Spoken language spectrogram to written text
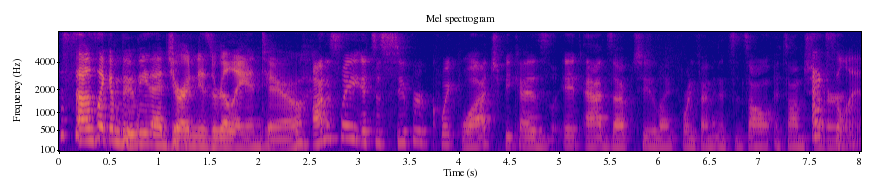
This sounds like a movie that Jordan is really into. honestly, it's a super quick watch because it adds up to like 45 minutes. It's all it's on Shudder. Excellent.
